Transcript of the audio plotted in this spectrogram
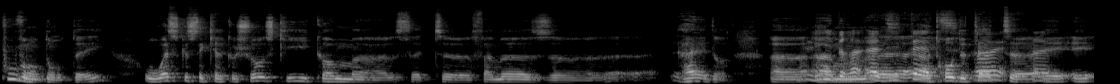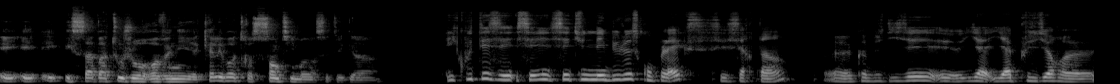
pouvons dompter ou est-ce que c'est quelque chose qui, comme euh, cette euh, fameuse euh, hèdre, a trop de tête Et, et, et, ça va toujours revenir. Quel est votre sentiment à cet égard? Écoutez, c'est une nébuleuse complexe, c'est certain. Euh, comme je disais, euh, il y, a, plusieurs, euh,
